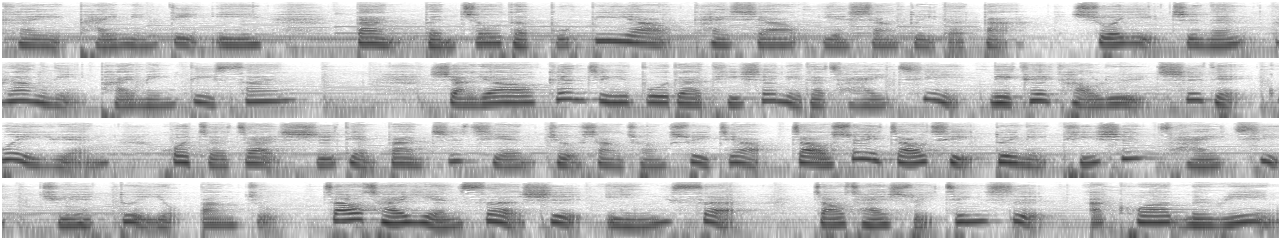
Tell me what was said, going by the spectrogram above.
可以排名第一，但本周的不必要开销也相对的大，所以只能让你排名第三。想要更进一步的提升你的财气，你可以考虑吃点桂圆，或者在十点半之前就上床睡觉，早睡早起对你提升财气绝对有帮助。招财颜色是银色，招财水晶是 Aquamarine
